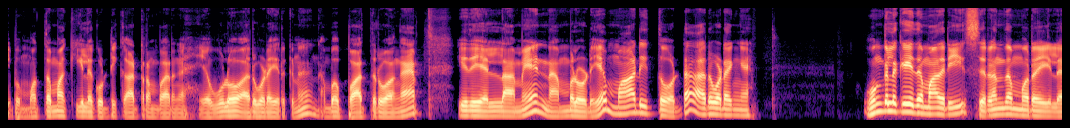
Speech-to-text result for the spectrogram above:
இப்போ மொத்தமாக கீழே கொட்டி காட்டுறோம் பாருங்கள் எவ்வளோ அறுவடை இருக்குன்னு நம்ம பார்த்துருவாங்க. இது எல்லாமே நம்மளுடைய மாடித்தோட்ட அறுவடைங்க. உங்களுக்கு இதை மாதிரி சிறந்த முறையில்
